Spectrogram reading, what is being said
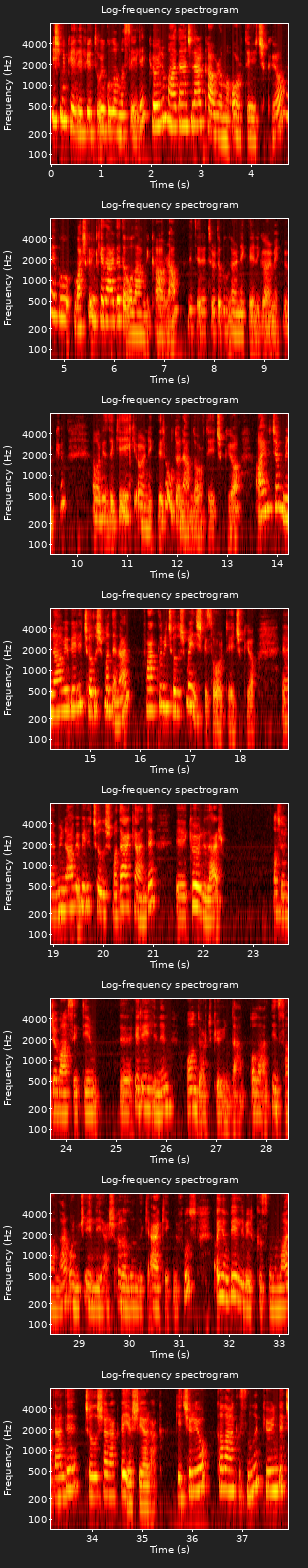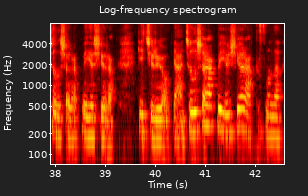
İş mükellefiyeti uygulaması ile köylü madenciler kavramı ortaya çıkıyor ve bu başka ülkelerde de olan bir kavram. Literatürde bunun örneklerini görmek mümkün. Ama bizdeki ilk örnekleri o dönemde ortaya çıkıyor. Ayrıca münavebeli çalışma denen farklı bir çalışma ilişkisi ortaya çıkıyor. E, münavebeli çalışma derken de e, köylüler az önce bahsettiğim e, Ereğli'nin 14 köyünden olan insanlar 13-50 yaş aralığındaki erkek nüfus ayın belli bir kısmını madende çalışarak ve yaşayarak geçiriyor. Kalan kısmını köyünde çalışarak ve yaşayarak geçiriyor. Yani çalışarak ve yaşayarak kısmını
